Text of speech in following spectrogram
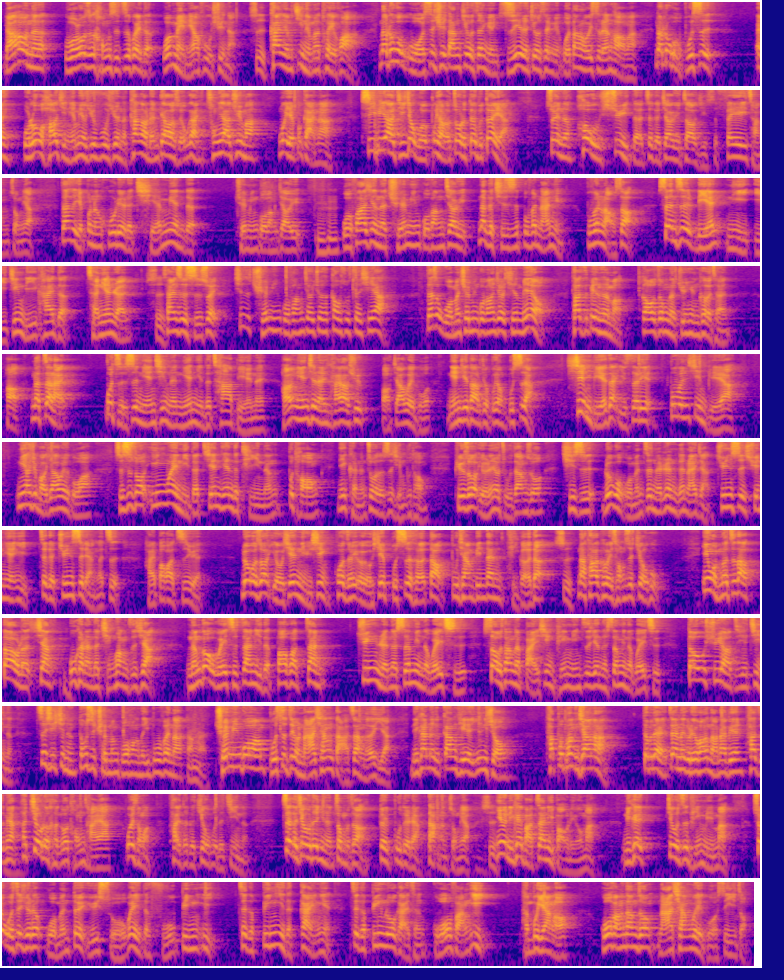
然后呢，我如果是红十字会的，我每年要复训啊，是看你们技能有没有退化。那如果我是去当救生员，职业的救生员，我当然维持很好嘛。那如果不是，哎，我如果好几年没有去复训了，看到人掉到水，我敢冲下去吗？我也不敢呐。CPR 急救我不晓得做的对不对呀。所以呢，后续的这个教育召集是非常重要，但是也不能忽略了前面的全民国防教育。嗯哼，我发现呢，全民国防教育那个其实是不分男女、不分老少，甚至连你已经离开的。成年人是三四十岁，其实全民国防教育就是告诉这些啊。但是我们全民国防教育其实没有，它是变成什么？高中的军训课程。好，那再来，不只是年轻人年龄的差别呢，好像年轻人还要去保家卫国，年纪大了就不用。不是啊，性别在以色列不分性别啊，你要去保家卫国啊，只是说因为你的先天的体能不同，你可能做的事情不同。譬如说，有人又主张说，其实如果我们真的认真来讲，军事训练役这个“军事”两个字，还包括资源。如果说有些女性或者有有些不适合到步枪兵但体格的，是那她可以从事救护，因为我们都知道，到了像乌克兰的情况之下，能够维持战力的，包括战军人的生命的维持，受伤的百姓、平民之间的生命的维持，都需要这些技能。这些技能都是全民国防的一部分呢、当然，全民国防不是只有拿枪打仗而已啊！你看那个钢铁英雄，他不碰枪啊，对不对？在那个硫磺岛那边，他怎么样？他救了很多同才啊。为什么？他有这个救护的技能。这个救护的技能重不重要？对部队来讲当然重要，是因为你可以把战力保留嘛，你可以救治平民嘛。所以我是觉得，我们对于所谓的服兵役这个兵役的概念，这个兵如果改成国防役，很不一样喽。国防当中拿枪卫国是一种，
